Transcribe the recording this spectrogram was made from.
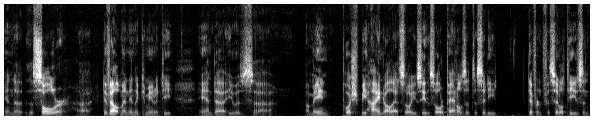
in the, the solar uh, development in the community. And uh, he was a main push behind all that. So you see the solar panels at the city, different facilities, and,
